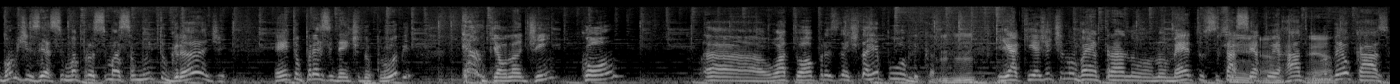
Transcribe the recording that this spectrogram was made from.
vamos dizer assim, uma aproximação muito grande entre o presidente do clube, que é o Landim, com ah, o atual presidente da República. E aqui a gente não vai entrar no, no mérito se está Uhum. Certo ou é, errado, que é. não vem o caso.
